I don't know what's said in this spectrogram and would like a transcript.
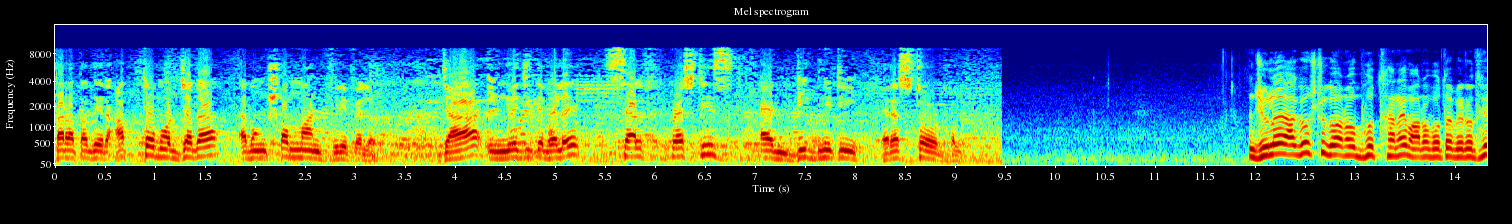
তারা তাদের আত্মমর্যাদা এবং সম্মান ফিরে পেল, যা ইংরেজিতে বলে self prestige and dignity restored জুলাই আগস্ট গণ অভ্যুত্থানে মানবতা বিরোধী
